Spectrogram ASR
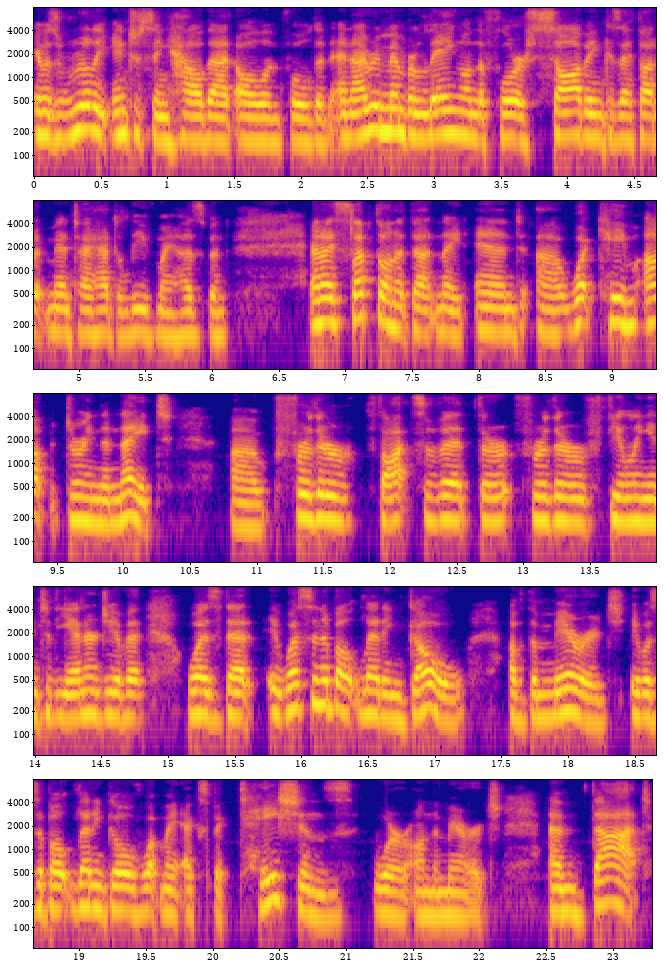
it was really interesting how that all unfolded. And I remember laying on the floor sobbing because I thought it meant I had to leave my husband. And I slept on it that night. And uh, what came up during the night, uh, further thoughts of it, th- further feeling into the energy of it, was that it wasn't about letting go of the marriage. It was about letting go of what my expectations were on the marriage. And that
